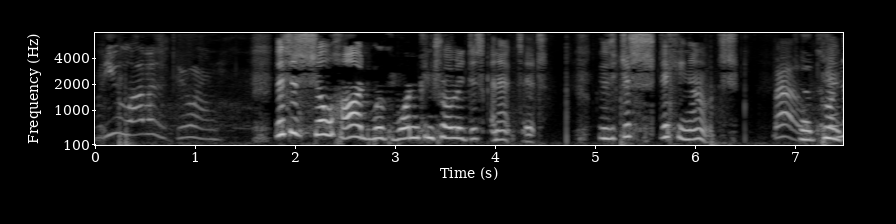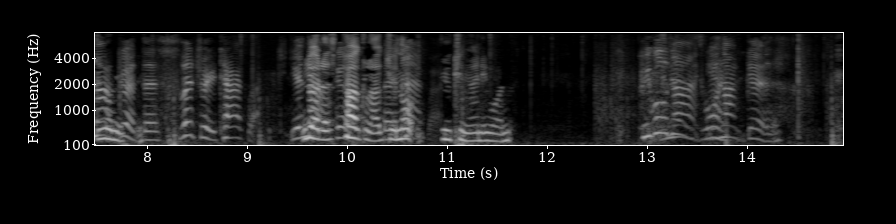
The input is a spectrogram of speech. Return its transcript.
What are you lavas doing? This is so hard with one controller disconnected. It's just sticking out. Bro, I you're can't do anything. good. That's literally tag lag. You're yeah, not there's good. tag lag. There's You're not tag lag. juking anyone. People you're not, you're not good.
